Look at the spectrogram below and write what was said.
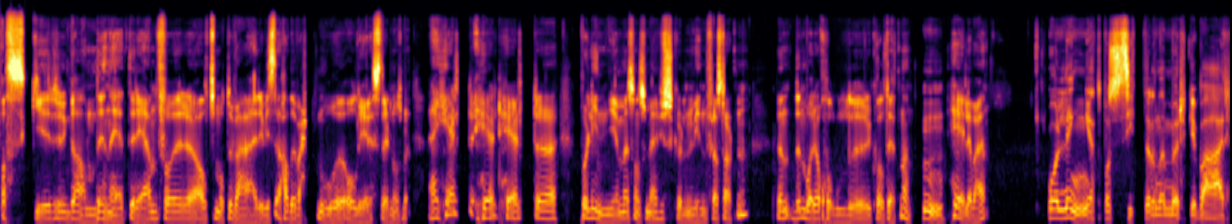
vasker ganen din helt ren for alt som måtte være hvis det hadde vært noe oljerester eller noe som helst. Det er helt, helt, helt uh, på linje med sånn som jeg husker den vinden fra starten. Den, den bare holder kvaliteten, den. Mm. Hele veien. Og lenge etterpå sitter denne mørke bær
